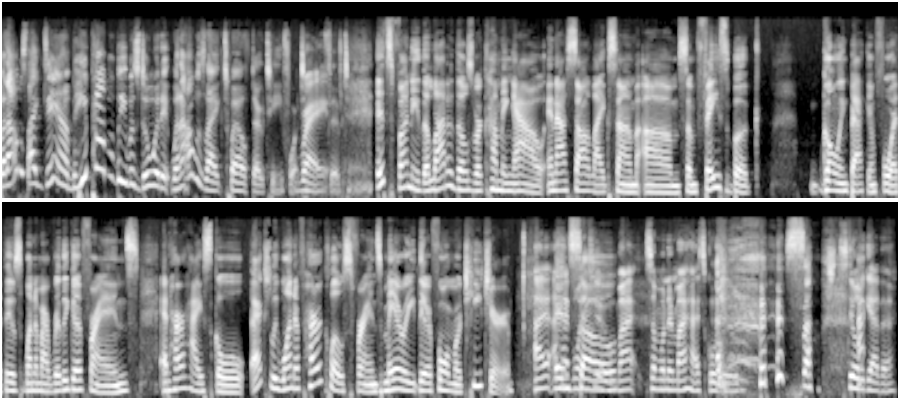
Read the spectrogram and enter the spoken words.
But I was like, damn, he probably was doing it when I was like 12, 13, 14, Right. 15. It's funny. A lot of those were coming out, and I saw like some um some Facebook going back and forth. It was one of my really good friends at her high school. Actually, one of her close friends married their former teacher. I, I And have one too. My someone in my high school did. So Still together.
